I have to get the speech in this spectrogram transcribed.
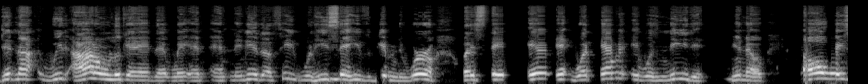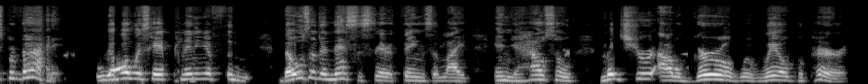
did not we I don't look at it that way, and, and neither does he when he said he was giving the world, but it said it, it, whatever it was needed, you know, always provided. We always had plenty of food. Those are the necessary things of life in your household. Make sure our girls were well prepared.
